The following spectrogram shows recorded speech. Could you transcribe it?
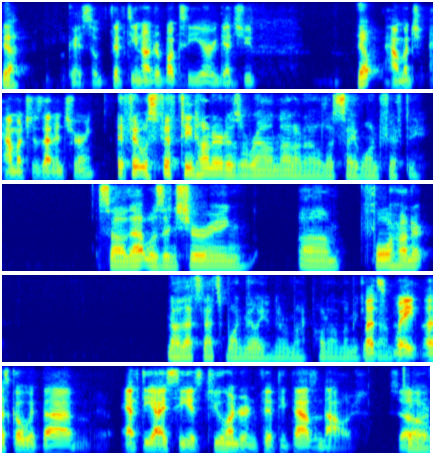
yeah okay so 1500 bucks a year gets you yep. How much how much is that insuring? If it was 1500 is around i don't know let's say 150 so that was insuring um 400 no that's that's 1 million never mind hold on let me get let's down there. wait let's go with uh fdic is $250000 so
